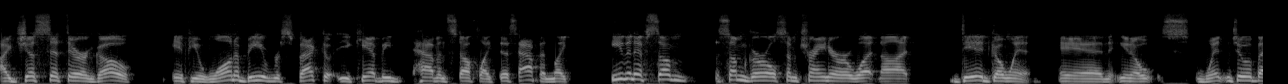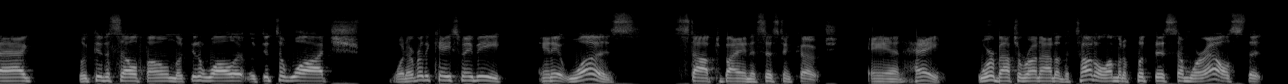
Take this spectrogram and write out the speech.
I just sit there and go, if you want to be respected, you can't be having stuff like this happen. Like, even if some some girl, some trainer or whatnot did go in and you know went into a bag, looked at a cell phone, looked at a wallet, looked at a watch, whatever the case may be, and it was stopped by an assistant coach. And hey, we're about to run out of the tunnel. I'm going to put this somewhere else that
